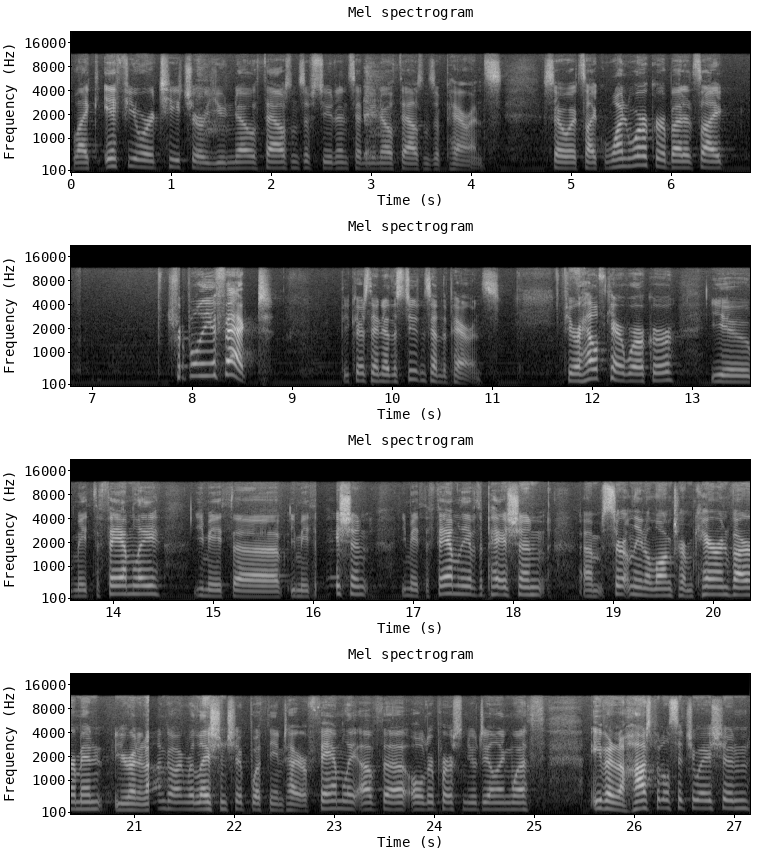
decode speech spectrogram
Like, if you're a teacher, you know thousands of students and you know thousands of parents. So it's like one worker, but it's like triple the effect because they know the students and the parents. If you're a healthcare worker, you meet the family, you meet the, you meet the patient, you meet the family of the patient. Um, certainly in a long-term care environment, you're in an ongoing relationship with the entire family of the older person you're dealing with. Even in a hospital situation,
